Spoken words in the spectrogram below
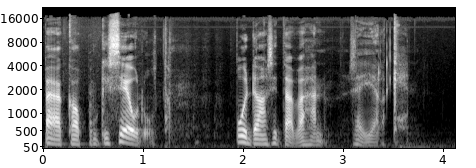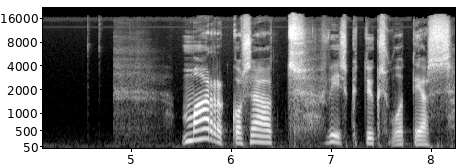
pääkaupunkiseudulta. Puidaan sitä vähän sen jälkeen. Marko, sä oot 51-vuotias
